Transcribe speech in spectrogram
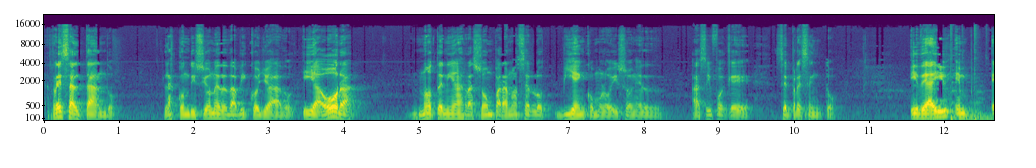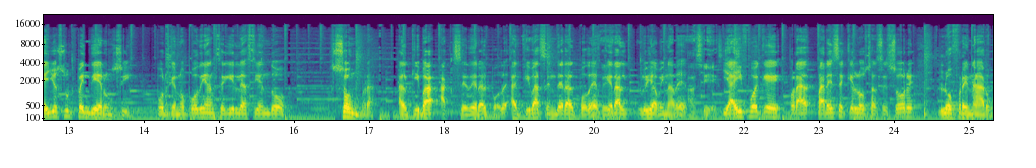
resaltando las condiciones de David Collado y ahora no tenía razón para no hacerlo bien como lo hizo en el... Así fue que se presentó y de ahí em, ellos suspendieron, sí, porque no podían seguirle haciendo sombra al que iba a acceder al poder, al que iba a ascender al poder, que era Luis Abinader. Así es. Y ahí fue que parece que los asesores lo frenaron.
